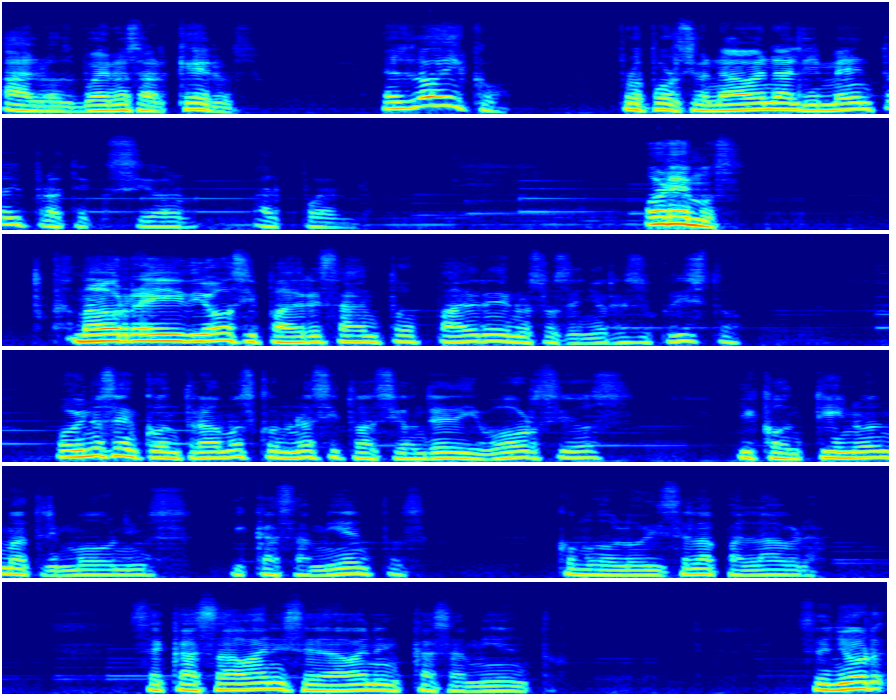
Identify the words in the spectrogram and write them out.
a los buenos arqueros. Es lógico, proporcionaban alimento y protección al pueblo. Oremos. Amado Rey Dios y Padre Santo, Padre de nuestro Señor Jesucristo, hoy nos encontramos con una situación de divorcios, y continuos matrimonios y casamientos, como lo dice la palabra. Se casaban y se daban en casamiento. Señor,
